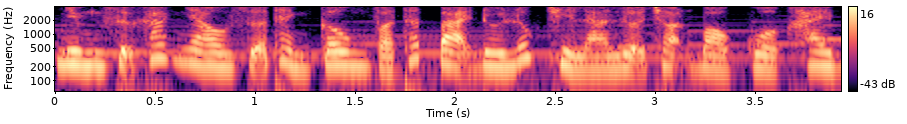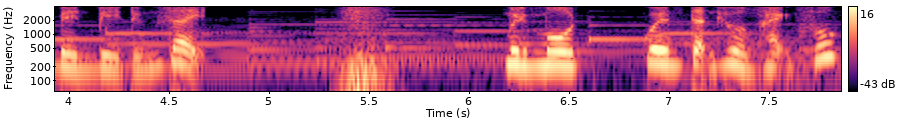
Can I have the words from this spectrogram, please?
nhưng sự khác nhau giữa thành công và thất bại đôi lúc chỉ là lựa chọn bỏ cuộc hay bền bỉ đứng dậy 11. Quên tận hưởng hạnh phúc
